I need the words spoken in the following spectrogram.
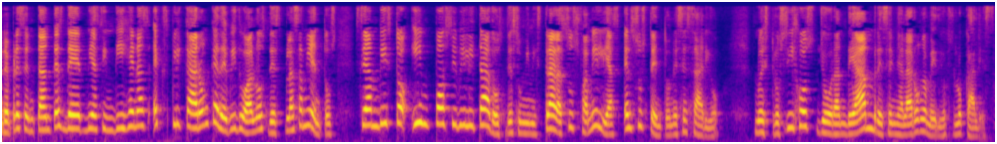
Representantes de etnias indígenas explicaron que debido a los desplazamientos se han visto imposibilitados de suministrar a sus familias el sustento necesario. Nuestros hijos lloran de hambre, señalaron a medios locales.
